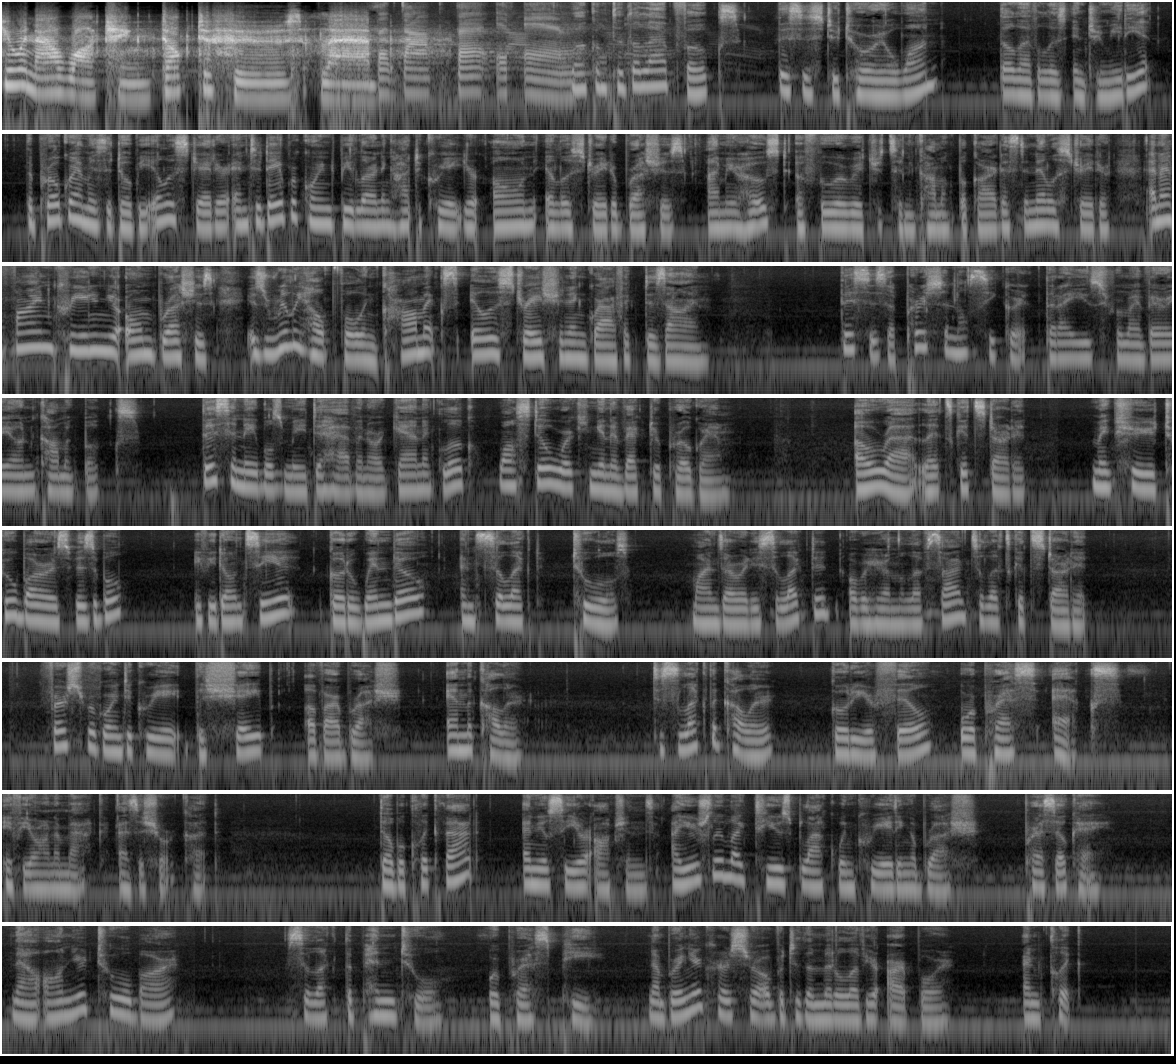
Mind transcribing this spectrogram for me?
You are now watching Docta Foo's Lab. Welcome to the lab, folks. This is tutorial one. The level is intermediate. The program is Adobe Illustrator, and today we're going to be learning how to create your own Illustrator brushes. I'm your host, Afua Richardson, comic book artist and illustrator, and I find creating your own brushes is really helpful in comics, illustration, and graphic design. This is a personal secret that I use for my very own comic books. This enables me to have an organic look while still working in a vector program. Alright, let's get started. Make sure your toolbar is visible. If you don't see it, go to Window and select Tools. Mine's already selected over here on the left side, so let's get started. First, we're going to create the shape of our brush and the color. To select the color, go to your fill or press X if you're on a Mac as a shortcut. Double click that and you'll see your options. I usually like to use black when creating a brush. Press OK. Now on your toolbar, select the pen tool or press P. Now bring your cursor over to the middle of your artboard and click.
